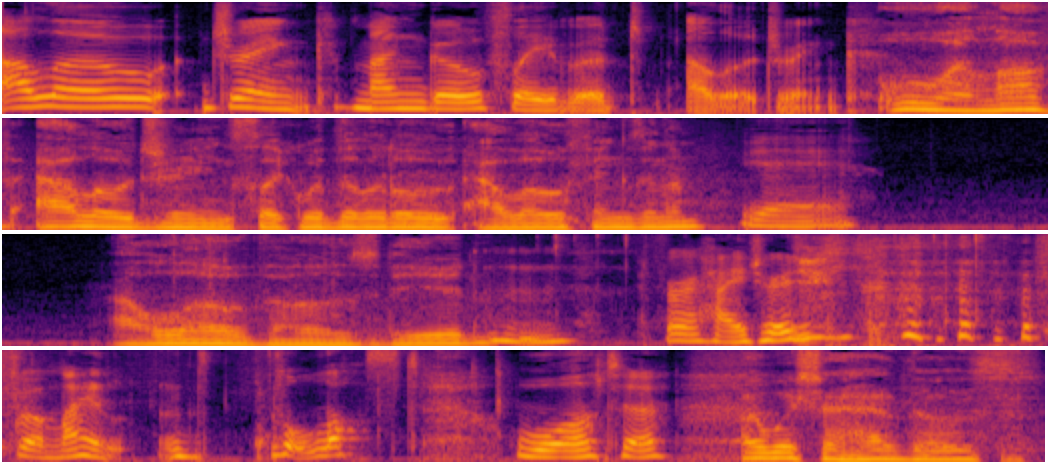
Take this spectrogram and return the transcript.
aloe drink, mango flavored aloe drink. Oh, I love aloe drinks, like with the little aloe things in them. Yeah. I love those, dude. Very hydrating for my lost water. I wish I had those.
